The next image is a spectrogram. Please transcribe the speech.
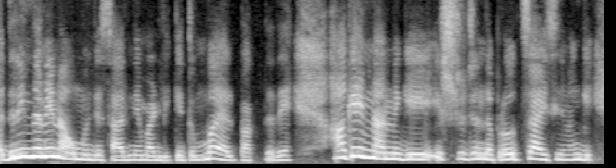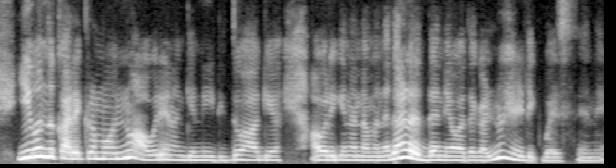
ಅದರಿಂದನೇ ನಾವು ಮುಂದೆ ಸಾಧನೆ ಮಾಡಲಿಕ್ಕೆ ತುಂಬ ಹೆಲ್ಪ್ ಆಗ್ತದೆ. ಹಾಗೆ ನನಗೆ ಇಷ್ಟು ಜನ ಪ್ರೋತ್ಸಾಹಿಸಿ ನನಗೆ ಈ ಒಂದು ಕಾರ್ಯಕ್ರಮವನ್ನು ಅವರೇ ನನಗೆ ನೀಡಿದ್ದು. ಹಾಗೆ ಅವರಿಗೆ ನನ್ನ ಮನದಾಳದ ಧನ್ಯವಾದಗಳನ್ನು ಹೇಳಲಿಕ್ಕೆ ಬಯಸ್ತೇನೆ.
